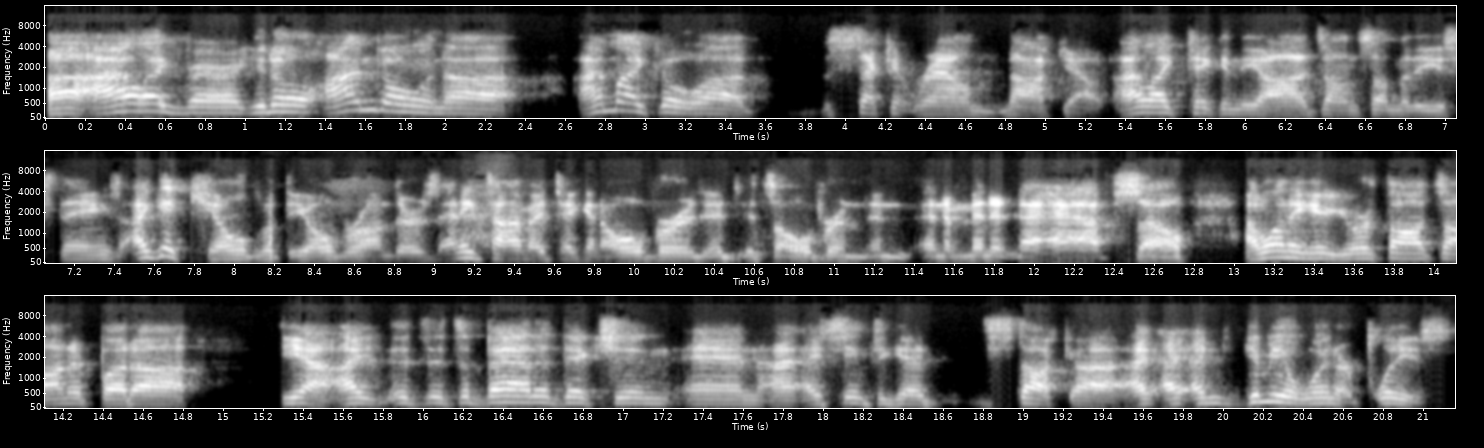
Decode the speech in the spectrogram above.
Uh, I like Vera. You know, I'm going. Uh, I might go uh, second round knockout. I like taking the odds on some of these things. I get killed with the over unders. Anytime I take an over, it, it's over in, in, in, a minute and a half. So I want to hear your thoughts on it. But uh, yeah, I it's, it's a bad addiction, and I, I seem to get stuck. Uh, I, I, give me a winner, please.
